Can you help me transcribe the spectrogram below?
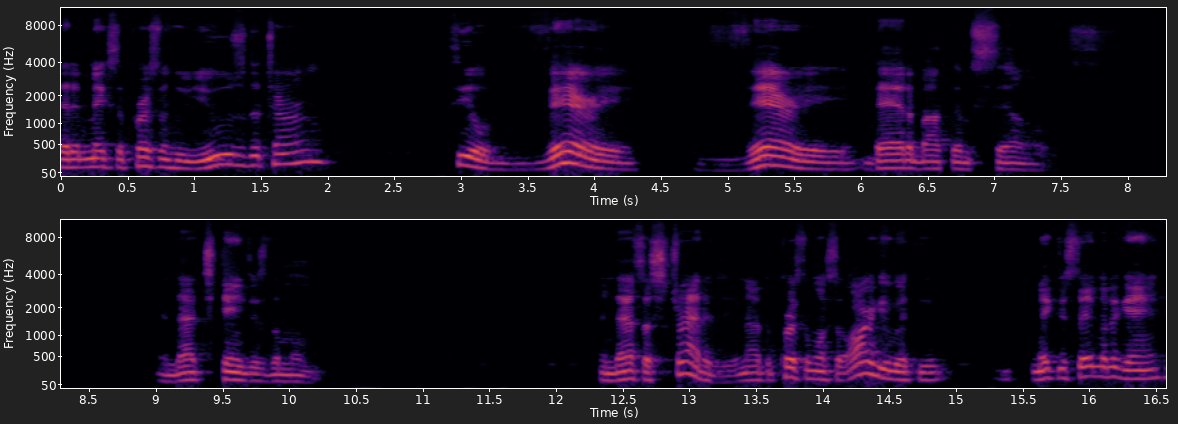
that it makes the person who used the term feel very very bad about themselves. And that changes the moment. And that's a strategy. Now, if the person wants to argue with you, make your statement again.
